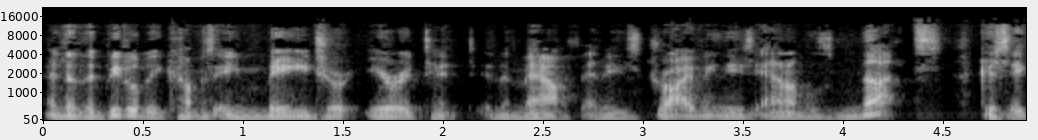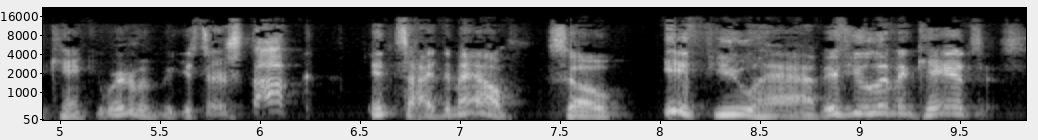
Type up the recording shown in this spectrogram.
and then the beetle becomes a major irritant in the mouth, and he's driving these animals nuts because they can't get rid of him because they're stuck inside the mouth. So if you have, if you live in Kansas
